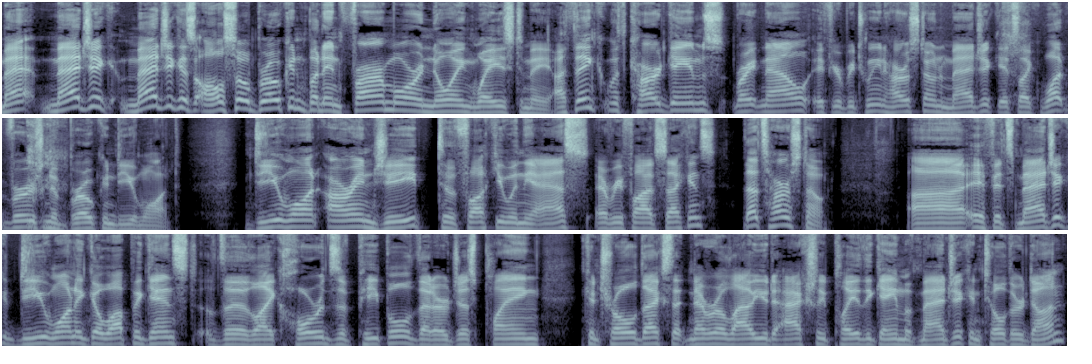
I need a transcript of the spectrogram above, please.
Ma- magic magic is also broken but in far more annoying ways to me. I think with card games right now, if you're between Hearthstone and Magic, it's like what version of broken do you want? Do you want RNG to fuck you in the ass every 5 seconds? That's Hearthstone. Uh, if it's Magic, do you want to go up against the like hordes of people that are just playing control decks that never allow you to actually play the game of Magic until they're done?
